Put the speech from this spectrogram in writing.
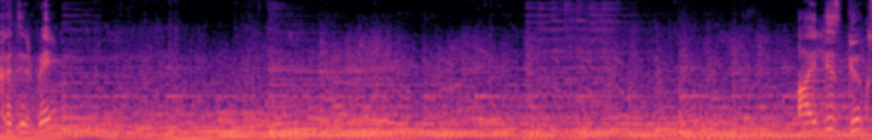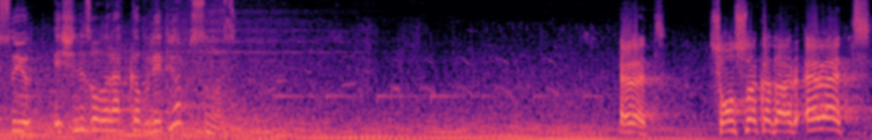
Kadir Bey, Ayliz Göksu'yu eşiniz olarak kabul ediyor musunuz? Evet. Sonsuza kadar evet.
